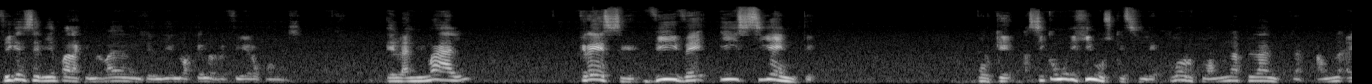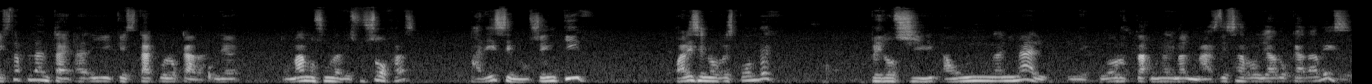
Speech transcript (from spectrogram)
fíjense bien para que me vayan entendiendo a qué me refiero con eso. El animal crece, vive y siente. Porque así como dijimos que si le corto a una planta, a, esta planta ahí que está colocada, le tomamos una de sus hojas, parece no sentir, parece no responder. Pero si a un animal le corta, un animal más desarrollado cada vez,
